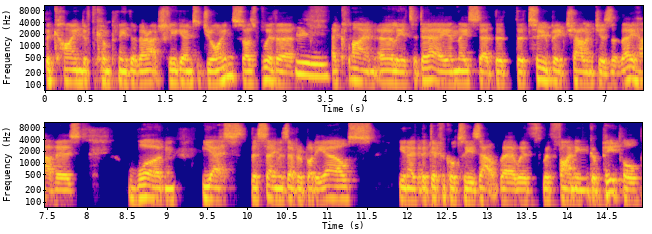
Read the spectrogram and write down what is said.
the kind of company that they're actually going to join. So I was with a, mm. a client earlier today, and they said that the two big challenges that they have is one, yes, the same as everybody else. You know, the difficulties out there with with finding good people.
